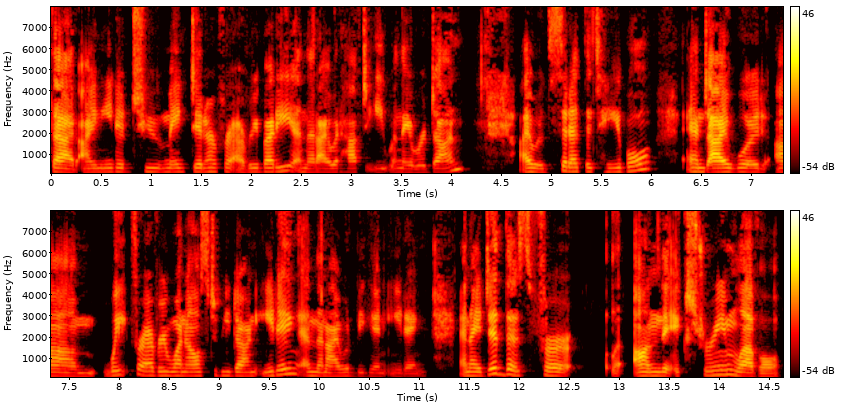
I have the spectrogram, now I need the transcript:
that I needed to make dinner for everybody and that I would have to eat when they were done. I would sit at the table and I would um, wait for everyone else to be done eating and then I would begin eating. And I did this for on the extreme level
